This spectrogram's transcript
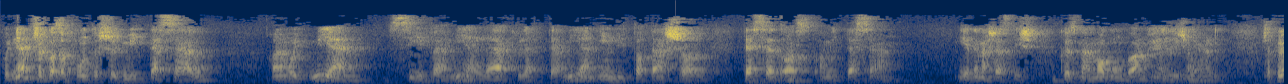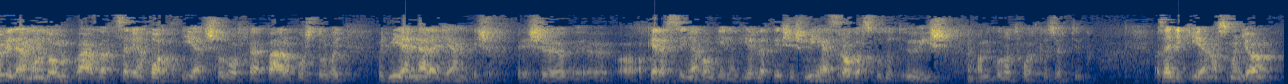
Hogy nem csak az a fontos, hogy mit teszel, hanem hogy milyen szívvel, milyen lelkülettel, milyen indítatással teszed azt, amit teszel. Érdemes ezt is közben magunkban megvizsgálni. Csak röviden mondom, szerint hat ilyet sorol fel Pálapostól, hogy, hogy milyen ne legyen, és, és a keresztény evangélium hirdetés, és mihez ragaszkodott ő is, amikor ott volt közöttük. Az egyik ilyen azt mondja,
